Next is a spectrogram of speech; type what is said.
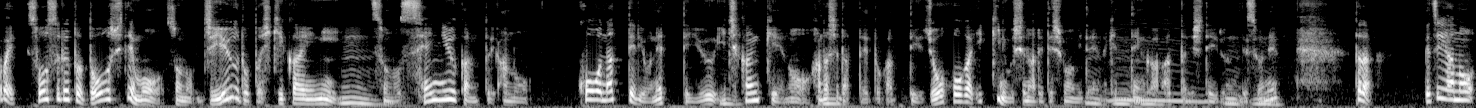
ぱりそうするとどうしても、その自由度と引き換えに、うん。その先入観という、あの、こうなってるよねっていう位置関係の話だったりとかっていう情報が一気に失われてしまうみたいな欠点があったりしているんですよね。ただ、別にあの、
